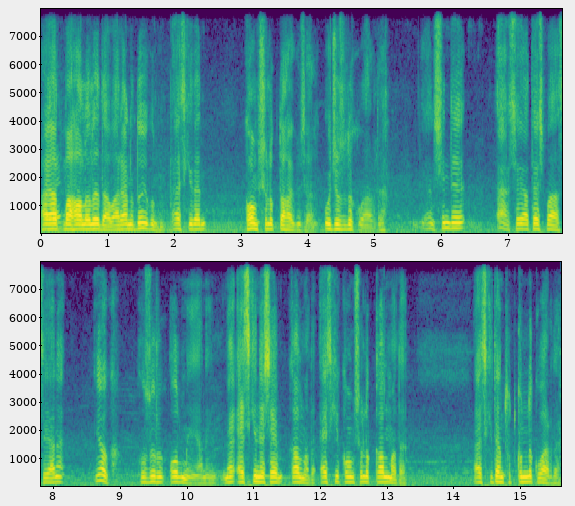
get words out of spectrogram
hayat pahalılığı da var. Yani duygun. Eskiden komşuluk daha güzel. Ucuzluk vardı. Yani şimdi her şey ateş pahası yani yok. Huzur olmuyor yani. Ne eski neşe kalmadı. Eski komşuluk kalmadı. Eskiden tutkunluk vardı.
